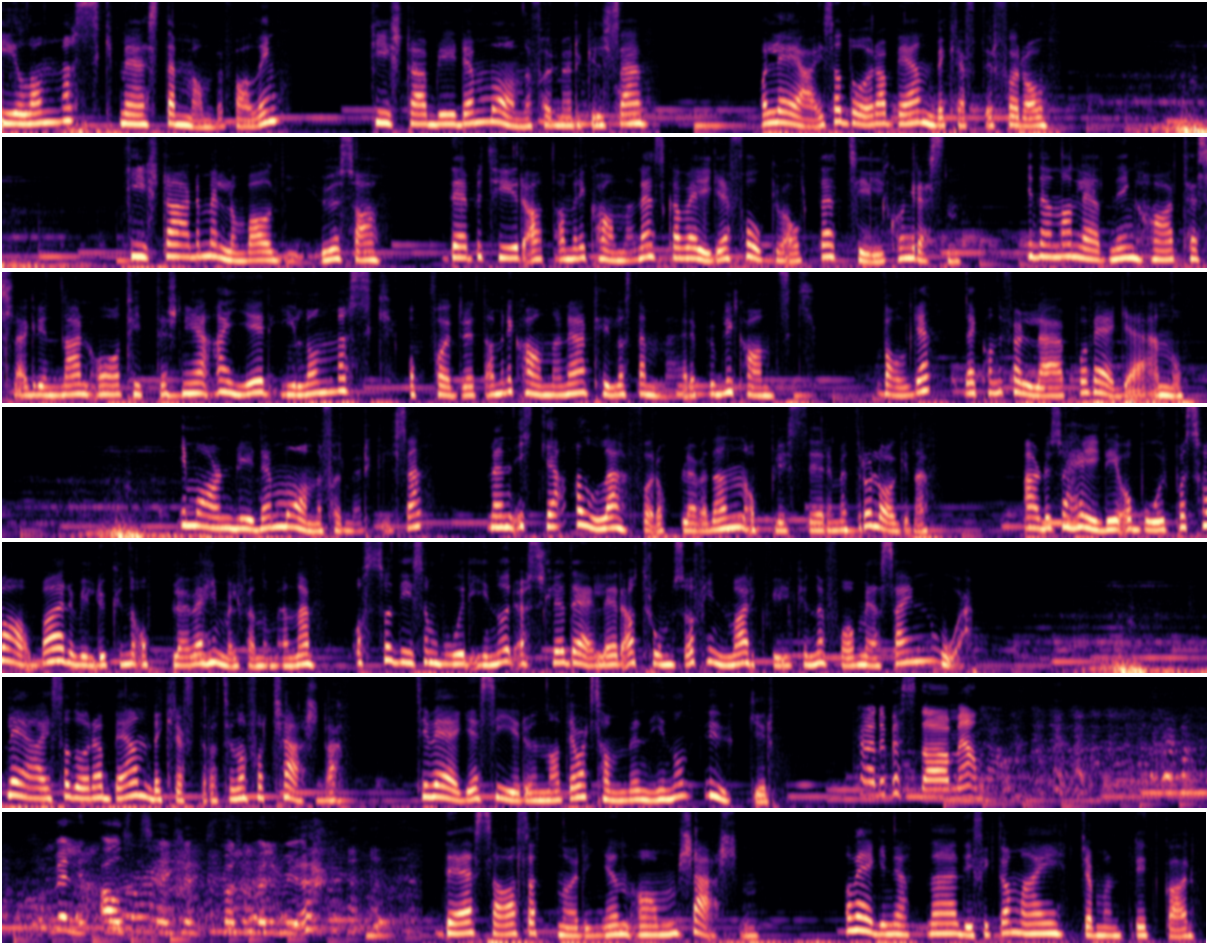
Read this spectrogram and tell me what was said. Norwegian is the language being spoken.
Elon Musk med stemmeanbefaling. Tirsdag blir det måneformørkelse. Og Lea Isadora Ben bekrefter forhold. Tirsdag er det mellomvalg i USA. Det betyr at amerikanerne skal velge folkevalgte til Kongressen. I den anledning har Tesla-gründeren og Twitters nye eier Elon Musk oppfordret amerikanerne til å stemme republikansk. Valget det kan du følge på vg.no. I morgen blir det måneformørkelse, men ikke alle får oppleve den, opplyser meteorologene. Er du så heldig og bor på Svalbard, vil du kunne oppleve himmelfenomenet. Også de som bor i nordøstlige deler av Troms og Finnmark, vil kunne få med seg noe. Lea Isadora Behn bekrefter at hun har fått kjæreste. Til VG sier hun at de har vært sammen i noen uker. Hva er det beste med han? Veldig alt, egentlig. Bare sånn veldig mye. Det sa 17-åringen om kjæresten. Og VG-nyhetene fikk du av meg, Jamanpreet Gahr.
